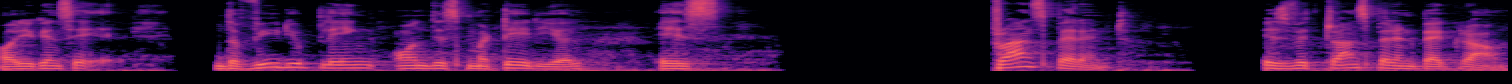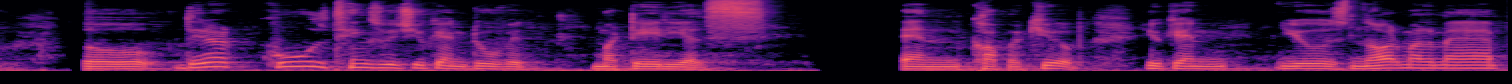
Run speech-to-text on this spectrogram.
or you can say the video playing on this material is transparent is with transparent background. So there are cool things which you can do with materials in CopperCube. You can use normal map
